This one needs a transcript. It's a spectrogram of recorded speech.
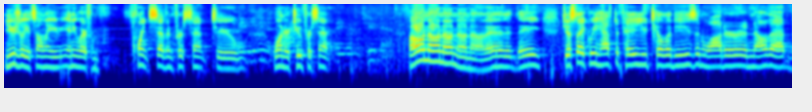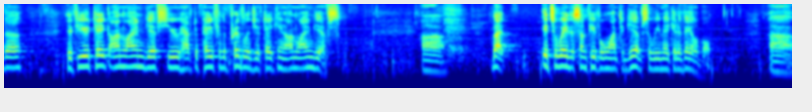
usually it's only anywhere from 0.7% to 1 or 2%. They wouldn't do that. Oh, no, no, no, no. They, they just like we have to pay utilities and water and all that. Uh, if you take online gifts, you have to pay for the privilege of taking online gifts. Uh, but it's a way that some people want to give, so we make it available. Uh,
